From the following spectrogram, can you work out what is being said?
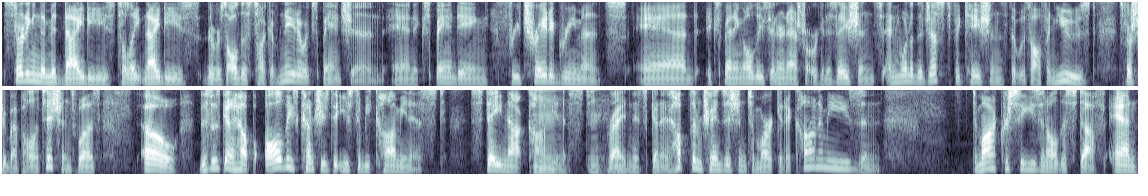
starting in the mid 90s to late 90s, there was all this talk of NATO expansion and expanding free trade agreements and expanding all these international organizations. And one of the justifications that was often used, especially by politicians, was, oh, this is going to help all these countries that used to be communist stay not communist, mhm. right? And it's going to help them transition to market economies and democracies and all this stuff. And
